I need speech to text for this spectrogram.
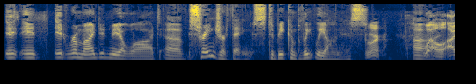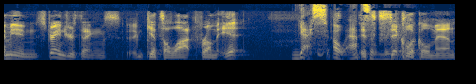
It it it reminded me a lot of Stranger Things, to be completely honest. Sure. Uh, well, I mean, Stranger Things gets a lot from it. Yes. Oh, absolutely. It's cyclical, man.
